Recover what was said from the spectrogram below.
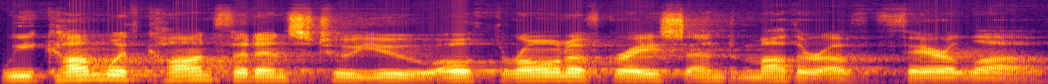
We come with confidence to you, O throne of grace and mother of fair love.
